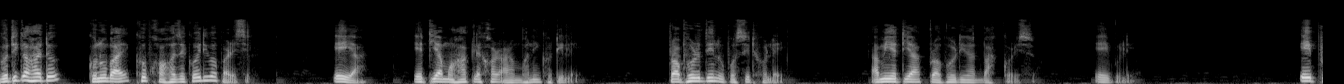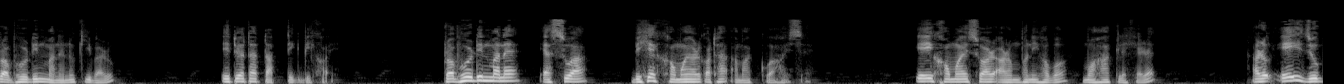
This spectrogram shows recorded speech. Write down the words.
গতিকে হয়তো কোনোবাই খুব সহজে কৈ দিব পাৰিছিল। এয়া এতিয়া মহাক্লেশৰ আৰম্ভণি ঘটিলেই। প্ৰভুৰ দিন উপস্থিত হলেই। আমি এতিয়া প্ৰভুৰ দিনত বাস কৰিছো। এই বুলি। এই প্ৰভুৰ দিন মানেনো কি বাৰু? এইটো এটা তাত্বিক বিষয়। প্ৰভুৰ দিন মানে এচোৱা বিশেষ সময়ৰ কথা আমাক কোৱা হৈছে। এই সময়ছোৱাৰ আৰম্ভণি হ'ব মহাক্লেশেৰে। আৰু এই যুগ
